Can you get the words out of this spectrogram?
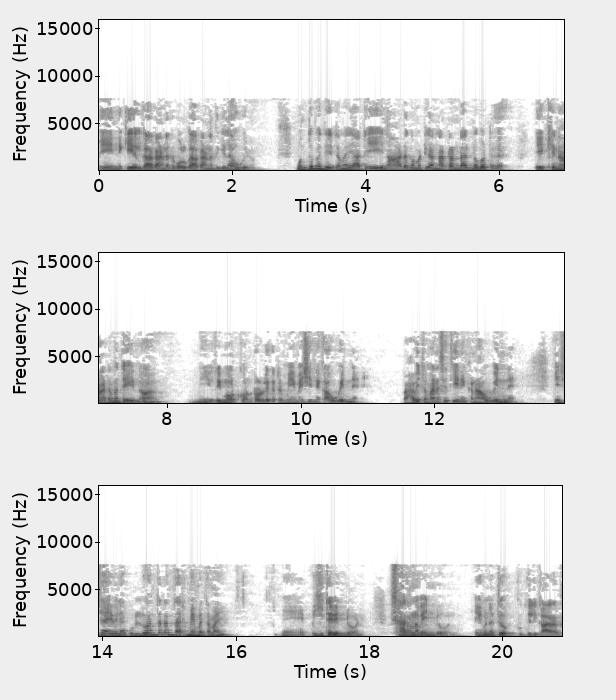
මේ ඉන්නේ කේල් ගහ ගන්නද පොල් ගහ ගන්නද කියලා අහුවෙනවා. මුන්දම දේ තමයි යාට ඒ නාඩගම ටිකක් නටන්න හදනකොට ඒ කෙනාටම තේරෙනවා මේ රිමෝට් කන්ට්‍රෝල් එකට මේ මැෂින් එක අහුවෙන්නේ නැහැ. භාවිත මනසේ තියෙන එක න අහුවෙන්නේ නැහැ. ඒ නිසා ඒ වෙලාව පුළුවන් තරම් ධර්මෙම තමයි මේ පිහිට වෙන්න ඕනේ. ශරණ වෙන්න ඕනේ. එහෙම නැතුව පුදුලි කාර්යයක්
